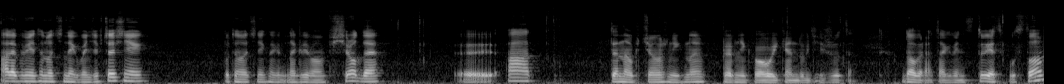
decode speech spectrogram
ale pewnie ten odcinek będzie wcześniej, bo ten odcinek nag- nagrywam w środę, yy, a ten obciążnik no pewnie koło weekendu gdzieś wrzucę. Dobra, tak więc tu jest pusto.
